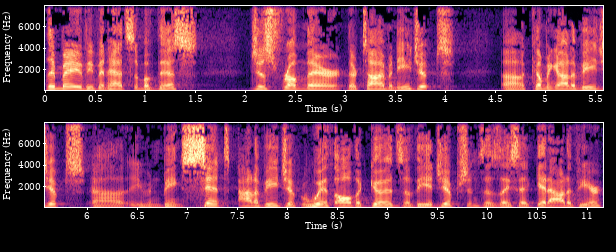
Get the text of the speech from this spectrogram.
They may have even had some of this just from their, their time in Egypt. uh, coming out of Egypt, uh, even being sent out of Egypt with all the goods of the Egyptians, as they said, get out of here.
